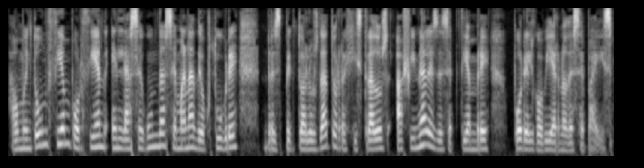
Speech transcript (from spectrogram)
aumentó un 100% en la segunda semana de octubre respecto a los datos registrados a finales de septiembre por el gobierno de ese país.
